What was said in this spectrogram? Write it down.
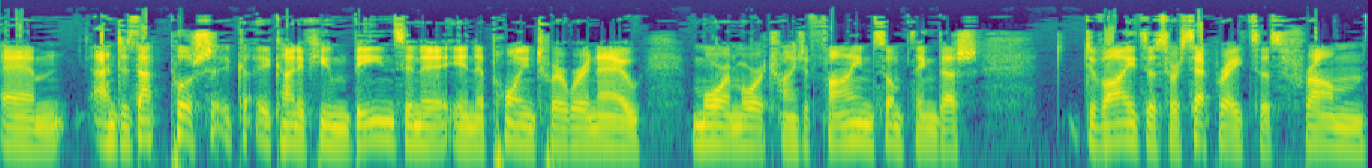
Um, and does that put a, a kind of human beings in a, in a point where we're now more and more trying to find something that divides us or separates us from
